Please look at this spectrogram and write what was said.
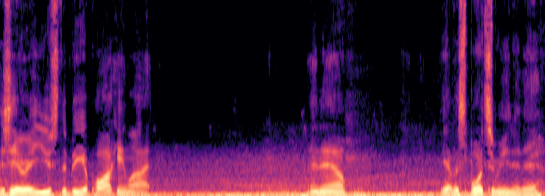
This area used to be a parking lot. And now you have a sports arena there.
